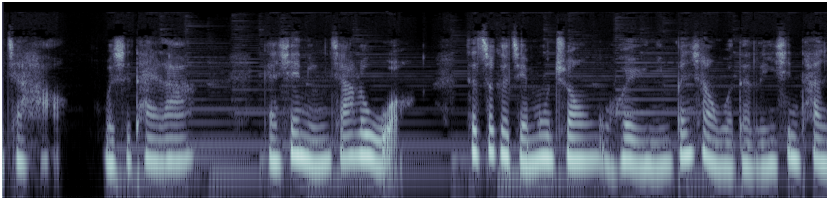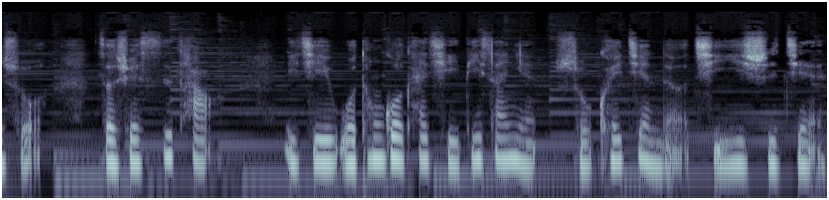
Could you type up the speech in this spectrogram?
家好，我是泰拉，感谢您加入我。在这个节目中，我会与您分享我的灵性探索、哲学思考，以及我通过开启第三眼所窥见的奇异世界。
